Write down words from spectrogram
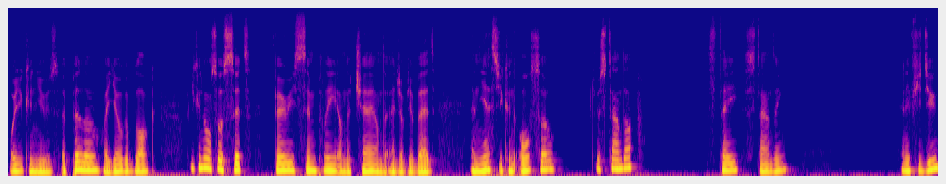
or you can use a pillow, a yoga block. You can also sit very simply on a chair on the edge of your bed. And yes, you can also just stand up. Stay standing and if you do,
